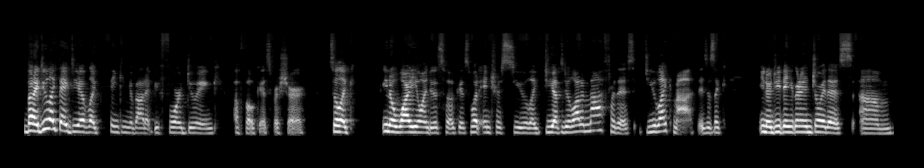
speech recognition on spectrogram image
But I do like the idea of like thinking about it before doing a focus for sure. So like, you know, why do you want to do this focus? What interests you? Like, do you have to do a lot of math for this? Do you like math? Is this like, you know, do you think you're going to enjoy this? Um,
